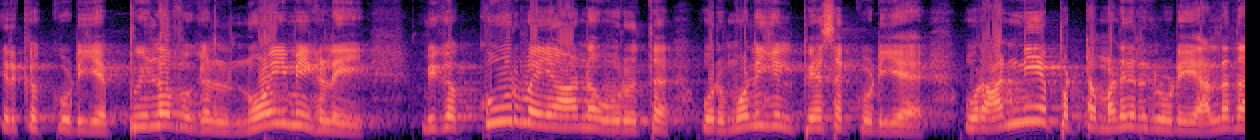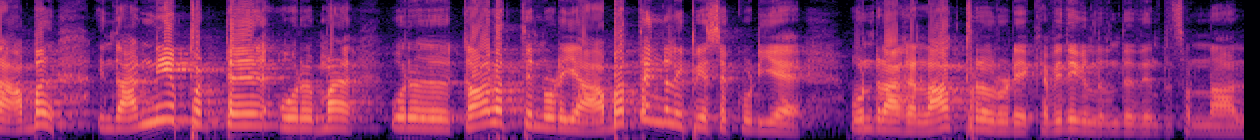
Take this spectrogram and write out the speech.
இருக்கக்கூடிய பிளவுகள் நோய்மைகளை மிக கூர்மையான ஒரு த ஒரு மொழியில் பேசக்கூடிய ஒரு அந்நியப்பட்ட மனிதர்களுடைய அல்லது அப இந்த அந்நியப்பட்ட ஒரு ம ஒரு காலத்தினுடைய அபத்தங்களை பேசக்கூடிய ஒன்றாக லாக்பரவருடைய கவிதைகள் இருந்தது என்று சொன்னால்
